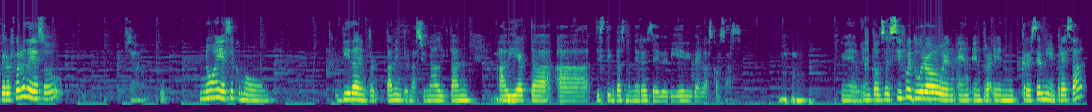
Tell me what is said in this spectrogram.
pero fuera de eso, no hay ese como vida tan internacional y tan abierta a distintas maneras de vivir y ver las cosas. Entonces sí fue duro en, en, crecer mi empresa,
